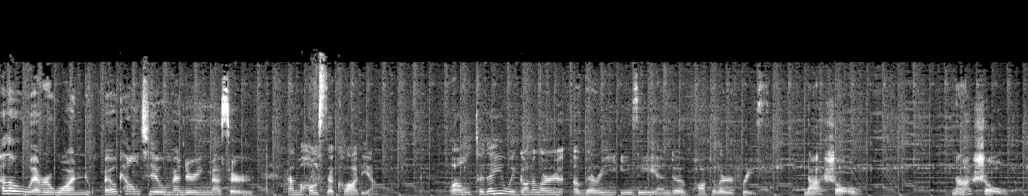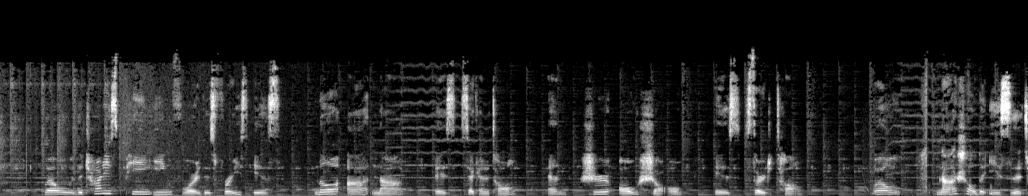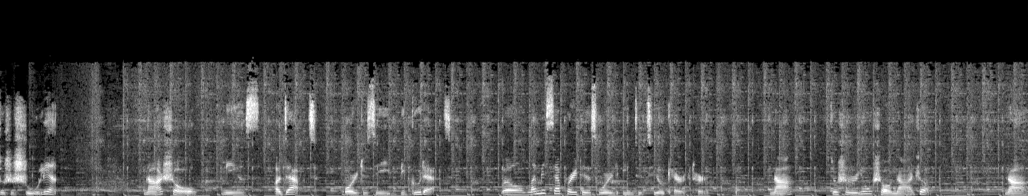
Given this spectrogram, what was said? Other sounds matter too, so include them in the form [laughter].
Hello everyone, welcome to Mandarin Master. I'm host Claudia. Well, today we're gonna learn a very easy and popular phrase. 拿手,拿手. Well, the Chinese pinyin for this phrase is 呢啊拿 is second tone and 是偶手 is third tone. Well, 拿手的意思就是熟练。拿手 means adapt or to see be good at. Well, let me separate this word into two characters. 拿就是用手拿着，拿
